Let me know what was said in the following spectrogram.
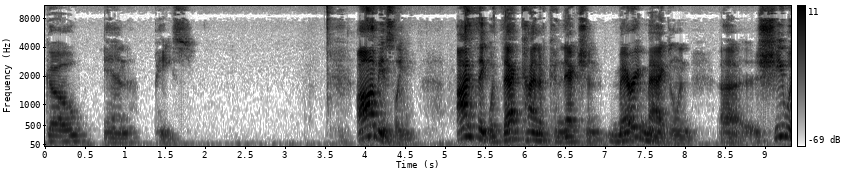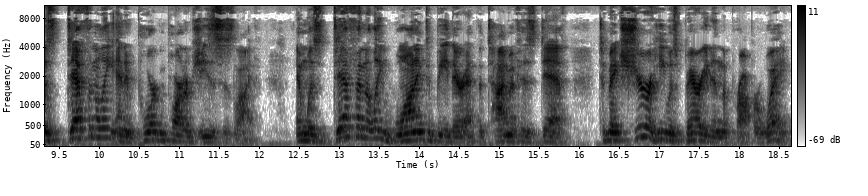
Go in peace. Obviously, I think with that kind of connection, Mary Magdalene uh, she was definitely an important part of Jesus' life and was definitely wanting to be there at the time of his death to make sure he was buried in the proper way.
